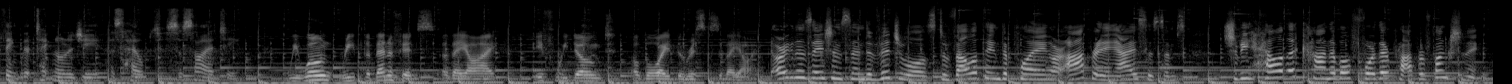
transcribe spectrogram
think that technology has helped society. We won't reap the benefits of AI if we don't avoid the risks of AI. Organizations and individuals developing, deploying, or operating AI systems should be held accountable for their proper functioning.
